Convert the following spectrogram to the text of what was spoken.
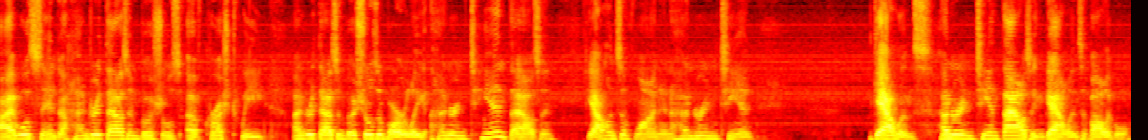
I will send a hundred thousand bushels of crushed wheat, hundred thousand bushels of barley, hundred and ten thousand gallons of wine, and a hundred and ten gallons, hundred and ten thousand gallons of olive oil.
